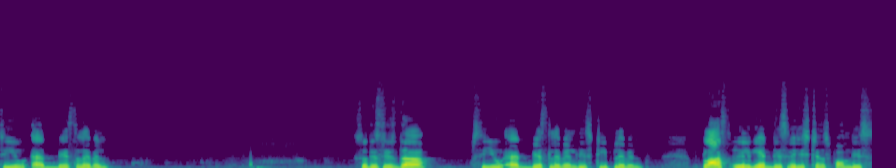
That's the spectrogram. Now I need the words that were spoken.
C u at base level. So, this is the C u at base level this tip level plus we will get this resistance from this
